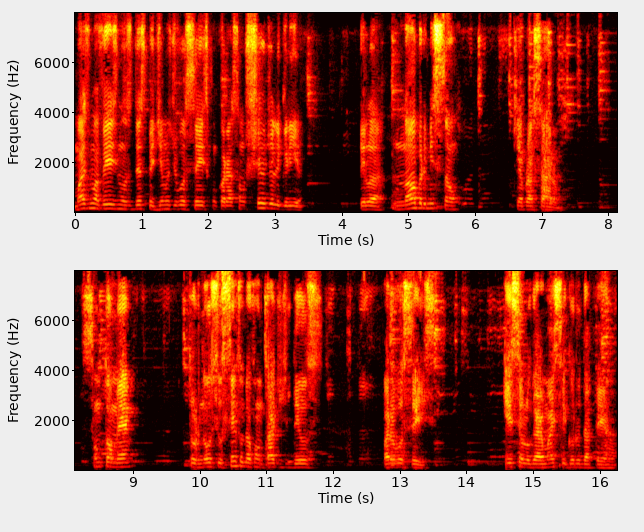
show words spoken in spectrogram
Mais uma vez nos despedimos de vocês com o coração cheio de alegria pela nobre missão que abraçaram. São Tomé tornou-se o centro da vontade de Deus para vocês. Esse é o lugar mais seguro da terra.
